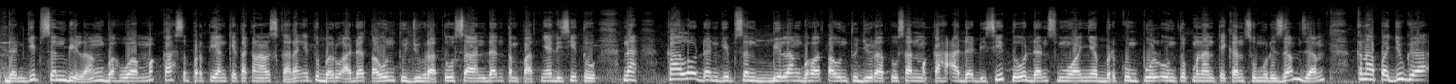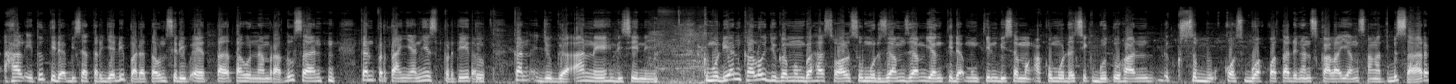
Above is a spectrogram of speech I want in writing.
Dan Gibson bilang bahwa Mekah seperti yang kita kenal sekarang itu baru ada tahun 700-an dan tempatnya di situ. Nah, kalau dan Gibson bilang bahwa tahun 700-an Mekah ada di situ dan semuanya berkumpul untuk menantikan sumur Zam-Zam, kenapa juga hal itu tidak bisa terjadi pada tahun 1000 eh, tahun 600-an? Kan pertanyaannya seperti itu. Kan juga aneh di sini. Kemudian kalau juga membahas soal sumur Zam-Zam yang tidak mungkin bisa mengakomodasi kebutuhan sebu sebuah kota dengan skala yang sangat besar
